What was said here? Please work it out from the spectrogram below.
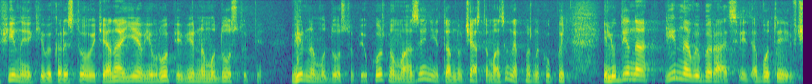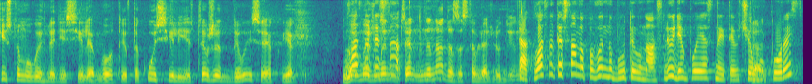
фіни, які використовують, і вона є в Європі в вільному доступі. В вільному доступі. В кожному магазині, там ну, часто в магазинах можна купити. І людина вільна вибирає світ. Або ти в чистому вигляді сіль, або ти в таку сіль їсть. Це вже дивися, як. як... Власне, ми, ж- ж ми, сам- це не треба заставляти людину. Так, власне, те ж саме повинно бути у нас. Людям пояснити, в чому Так. користь,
